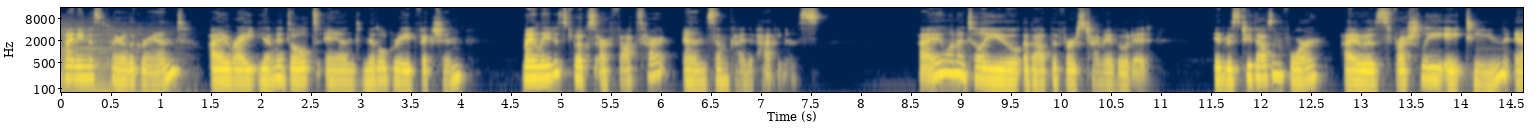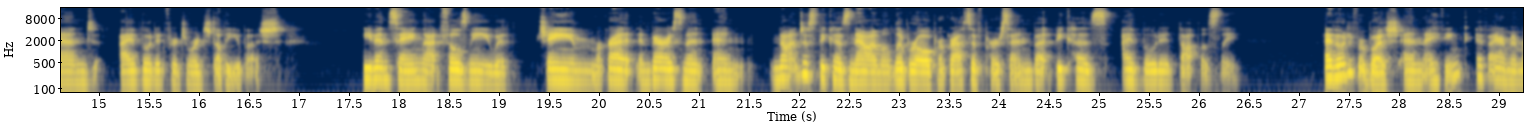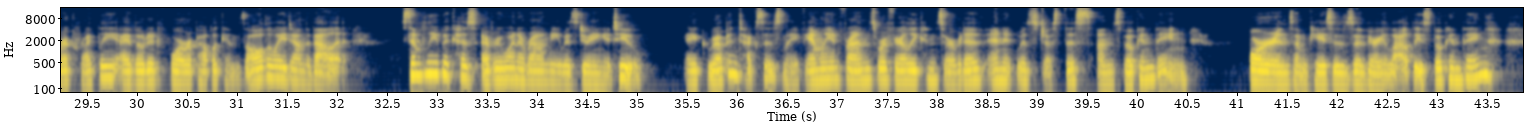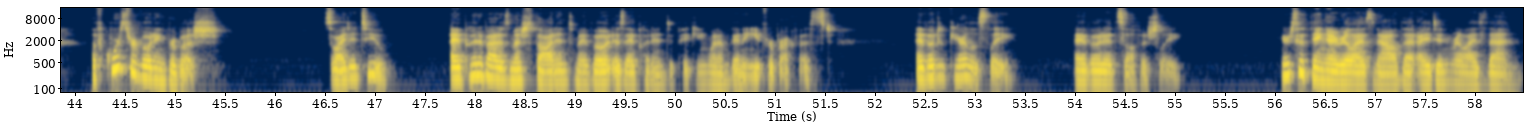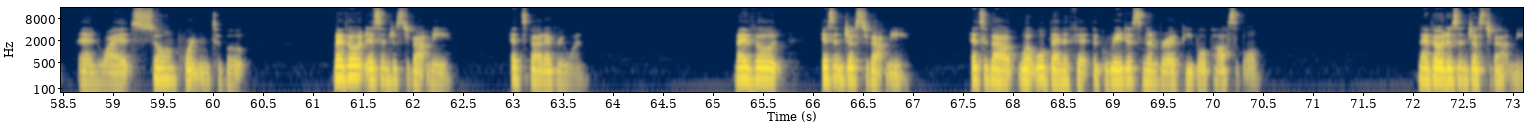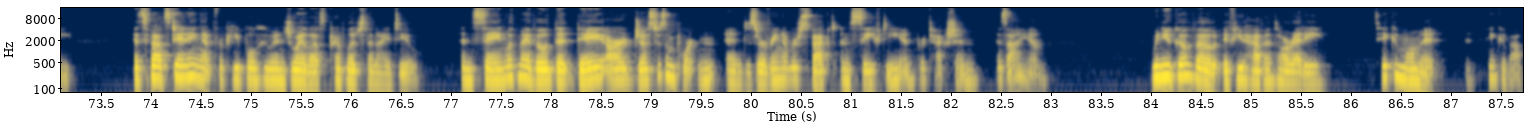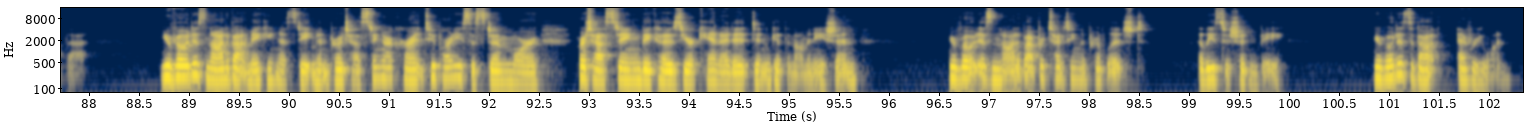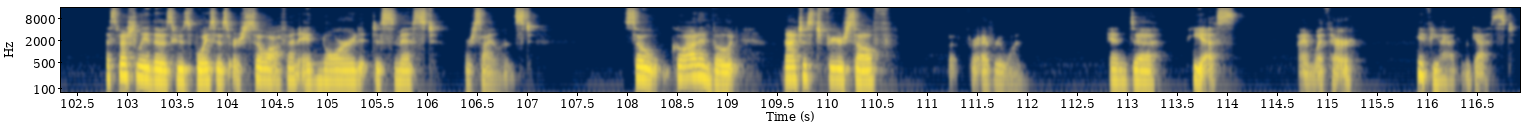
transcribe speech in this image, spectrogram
My name is Claire Legrand. I write young adult and middle grade fiction. My latest books are Foxheart and Some Kind of Happiness. I want to tell you about the first time I voted. It was 2004. I was freshly 18 and I voted for George W. Bush. Even saying that fills me with shame, regret, embarrassment, and not just because now I'm a liberal, progressive person, but because I voted thoughtlessly. I voted for Bush, and I think if I remember correctly, I voted for Republicans all the way down the ballot, simply because everyone around me was doing it too. I grew up in Texas, my family and friends were fairly conservative, and it was just this unspoken thing, or in some cases, a very loudly spoken thing. Of course, we're voting for Bush. So I did too. I put about as much thought into my vote as I put into picking what I'm going to eat for breakfast. I voted carelessly. I voted selfishly. Here's the thing I realize now that I didn't realize then, and why it's so important to vote. My vote isn't just about me, it's about everyone. My vote isn't just about me, it's about what will benefit the greatest number of people possible. My vote isn't just about me, it's about standing up for people who enjoy less privilege than I do, and saying with my vote that they are just as important and deserving of respect and safety and protection as I am. When you go vote, if you haven't already, take a moment and think about that. Your vote is not about making a statement protesting our current two party system or protesting because your candidate didn't get the nomination. Your vote is not about protecting the privileged. At least it shouldn't be. Your vote is about everyone, especially those whose voices are so often ignored, dismissed, or silenced. So go out and vote, not just for yourself, but for everyone. And uh, P.S. I'm with her, if you hadn't guessed.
